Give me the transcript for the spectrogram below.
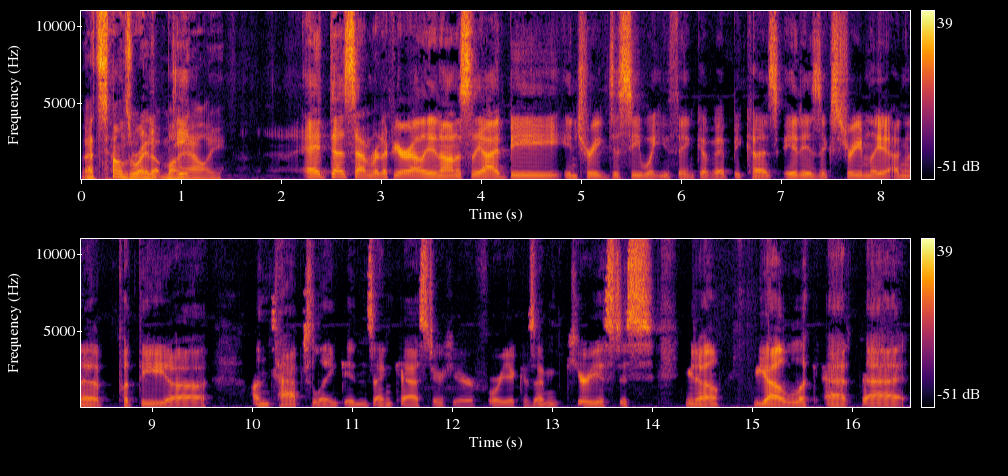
That sounds right up my Um, alley. It does sound right up your alley, and honestly, I'd be intrigued to see what you think of it because it is extremely. I'm gonna put the uh, Untappd link in Zencastr here for you because I'm curious to, you know, you gotta look at that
